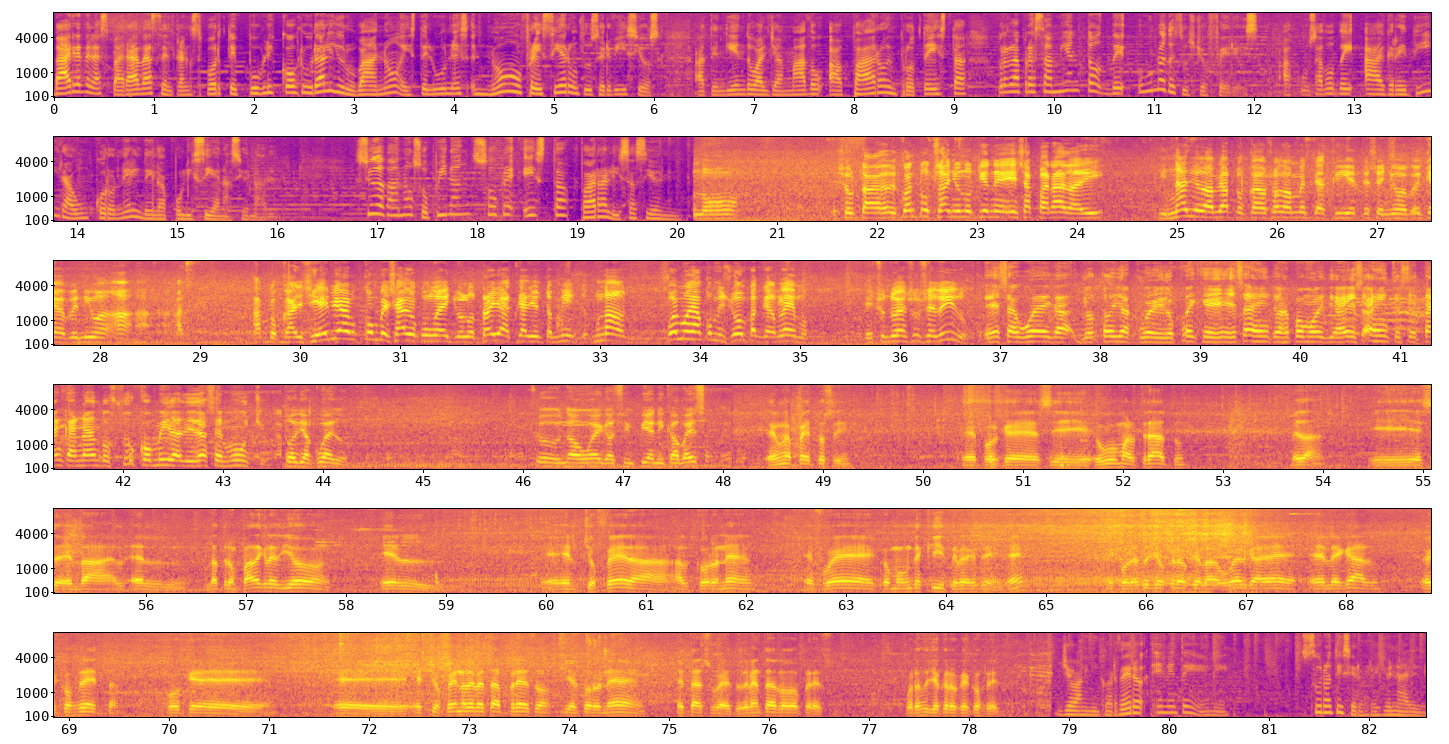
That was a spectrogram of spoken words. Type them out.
Varias de las paradas del transporte público rural y urbano este lunes no ofrecieron sus servicios, atendiendo al llamado a paro en protesta por el apresamiento de uno de sus choferes, acusado de agredir a un coronel de la Policía Nacional. Ciudadanos opinan sobre esta paralización. No, eso está, ¿cuántos años no tiene esa parada ahí? Y nadie la había tocado, solamente aquí este señor, que ha venido a, a a tocar. Si él había conversado con ellos, lo trae aquí adentro, una, forma una comisión para que hablemos. Eso no ha sucedido. Esa huelga, yo estoy de acuerdo, porque esa gente, no se puede esa gente se están ganando su comida desde hace mucho. Estoy de acuerdo. Es una huelga sin pie ni cabeza. En un aspecto sí, eh, porque si hubo maltrato, ¿verdad? Y ese, la, el, la trompada que le dio el, el chofer al coronel eh, fue como un desquite, ¿eh? Y por eso yo creo que la huelga es, legal, es correcta, porque eh, el chofer no debe estar preso y el coronel está suelto, deben estar los dos presos. Por eso yo creo que es correcto. Giovanni Cordero, NTN, su noticiero regional.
